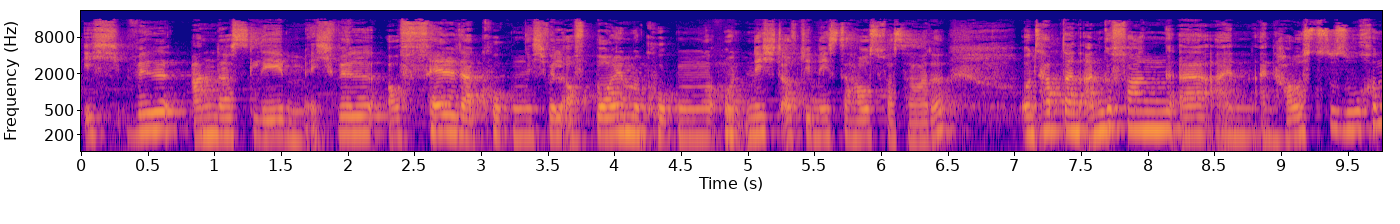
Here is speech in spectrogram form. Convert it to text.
ich will anders leben. Ich will auf Felder gucken, ich will auf Bäume gucken und nicht auf die nächste Hausfassade. Und habe dann angefangen, äh, ein, ein Haus zu suchen.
